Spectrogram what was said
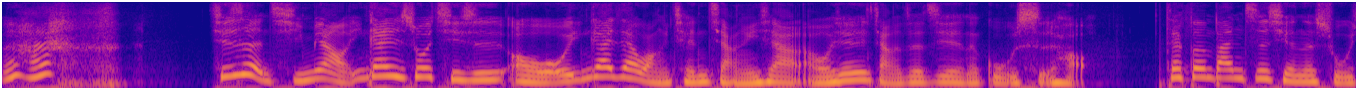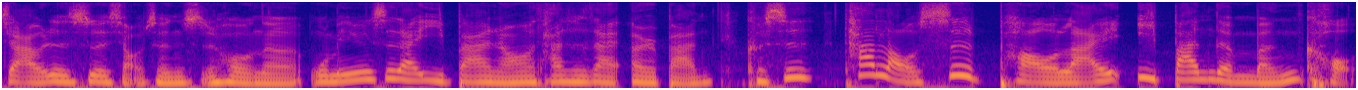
啊，其实很奇妙，应该是说，其实哦，我应该再往前讲一下了。我先讲这之前的故事，哈。在分班之前的暑假，我认识了小陈之后呢，我明明是在一班，然后他是在二班，可是他老是跑来一班的门口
